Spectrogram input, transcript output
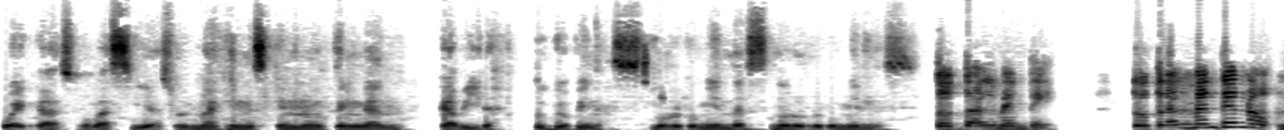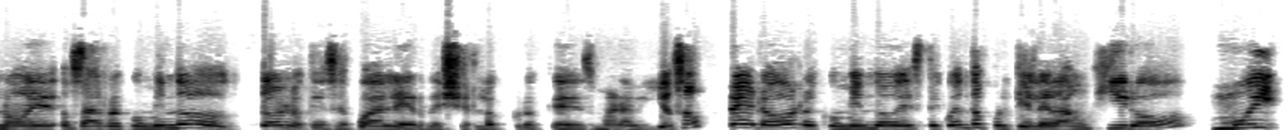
huecas o vacías o imágenes que no tengan cabida. ¿Tú qué opinas? ¿Lo recomiendas? ¿No lo recomiendas? Totalmente. Totalmente no, no, eh, o sea, recomiendo todo lo que se pueda leer de Sherlock, creo que es maravilloso, pero recomiendo este cuento porque le da un giro muy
